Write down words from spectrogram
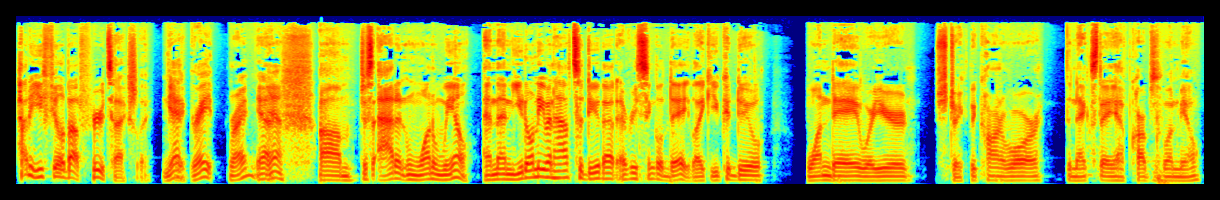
How do you feel about fruits actually? Yeah, like, great. Right? Yeah. yeah. Um, just add it in one meal. And then you don't even have to do that every single day. Like you could do one day where you're strictly carnivore. The next day you have carbs with one meal.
